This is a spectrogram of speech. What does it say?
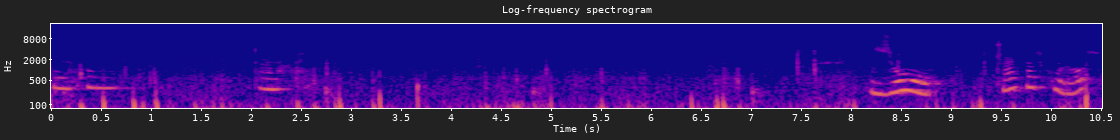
Hier noch ein. Da noch ein. So. Sieht schon ganz cool aus.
